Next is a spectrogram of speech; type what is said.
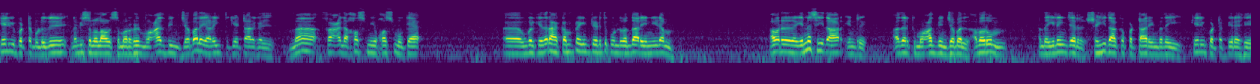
கேள்விப்பட்ட பொழுது நபி சொல்லா அலைஹி அவர்கள் முஹாத் பின் ஜபலை அழைத்து கேட்டார்கள் ம ஃபஅல ஹஸ்மி ஹஸ்முக? உங்களுக்கு எதிராக கம்ப்ளைண்ட் எடுத்து கொண்டு வந்தார் என்னிடம். அவர் என்ன செய்தார் என்று அதற்கு முஹாத் பின் ஜபல் அவரும் அந்த இளைஞர் ஷஹீதாக்கப்பட்டார் என்பதை கேள்விப்பட்ட பிறகு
